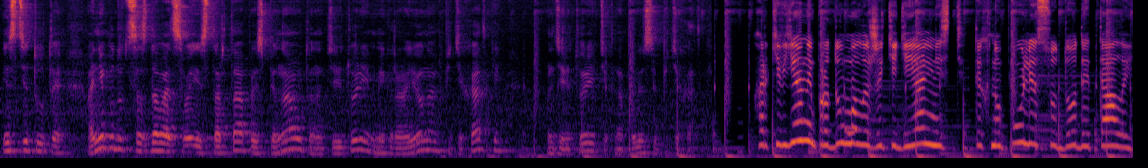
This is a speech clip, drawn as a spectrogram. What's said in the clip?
институты, они будут создавать свои стартапы и спинауты на территории микрорайона Пятихатки, на территории Технополиса Пятихатки. Харків'яни продумали життєдіяльність технополісу до деталей.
